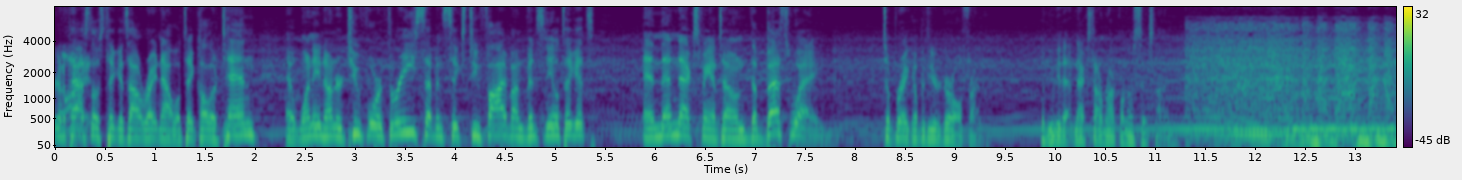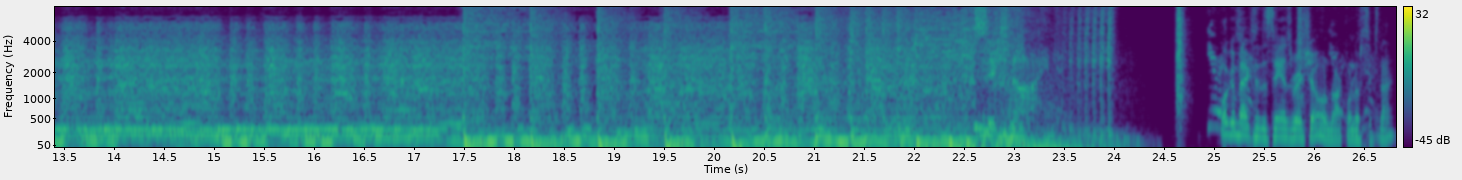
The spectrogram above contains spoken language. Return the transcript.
going to pass it. those tickets out right now. We'll take caller 10 at 1 800 243 7625 on Vince Neil tickets. And then next, Fantone, the best way to break up with your girlfriend. We'll give you that next on Rock 1069. Welcome back to the Stansbury Show on Rock 1069.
